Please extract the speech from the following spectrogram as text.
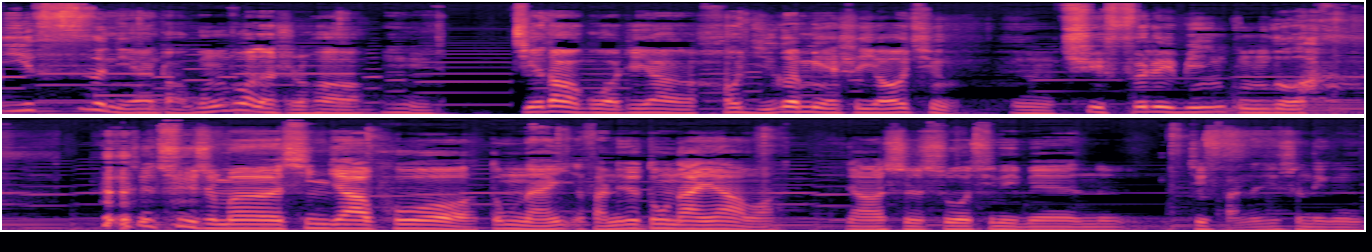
一四年找工作的时候，嗯接到过这样好几个面试邀请，嗯，去菲律宾工作。就去什么新加坡、东南，反正就东南亚嘛。然后是说去那边，就反正就是那种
